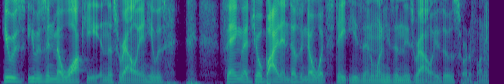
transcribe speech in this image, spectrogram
He was he was in Milwaukee in this rally and he was saying that Joe Biden doesn't know what state he's in when he's in these rallies. It was sort of funny.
